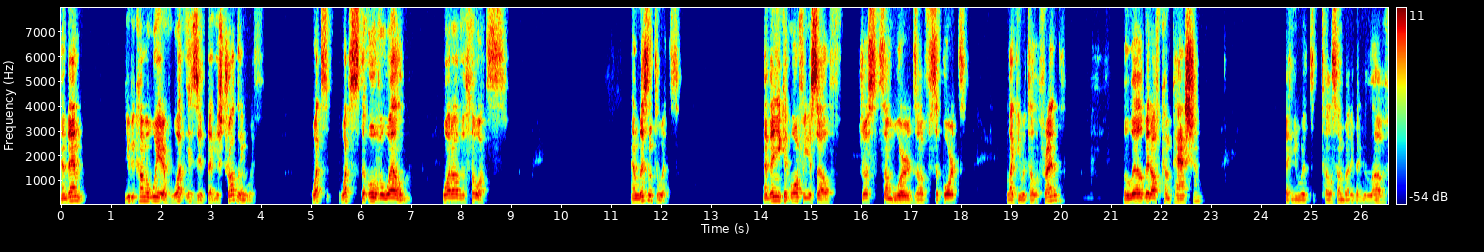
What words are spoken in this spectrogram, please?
And then you become aware of what is it that you're struggling with? What's, what's the overwhelm? What are the thoughts? And listen to it. And then you can offer yourself just some words of support, like you would tell a friend, a little bit of compassion, that you would tell somebody that you love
